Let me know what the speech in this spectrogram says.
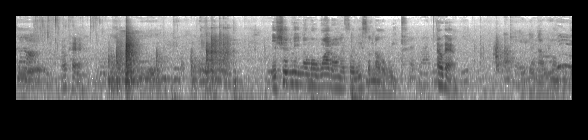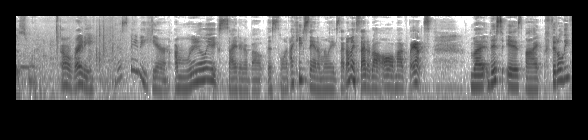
Good. Okay. It shouldn't need no more water on it for at least another week. Okay. Okay, now we're gonna do this one. Alrighty. This baby here, I'm really excited about this one. I keep saying I'm really excited. I'm excited about all my plants. But this is my fiddle leaf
